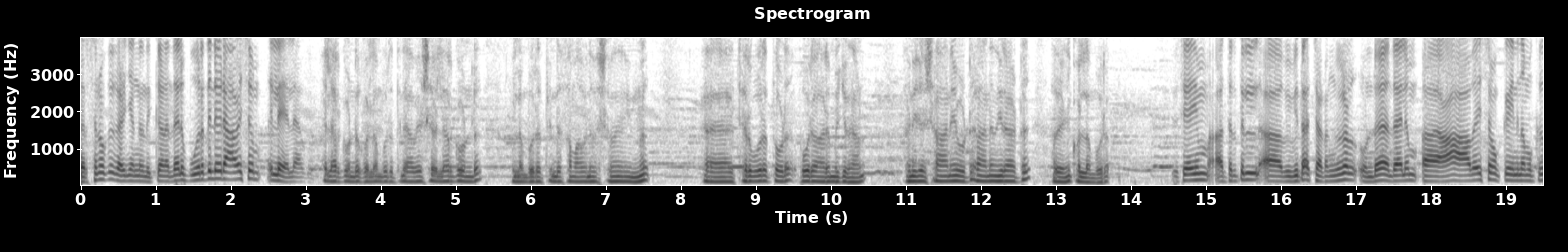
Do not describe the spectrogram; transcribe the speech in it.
ദർശനമൊക്കെ കഴിഞ്ഞ് അങ്ങനെ നിൽക്കുകയാണ്. എന്തായാലും പൂരത്തിന്റെ ഒരു ആവേശം ഇല്ലേ എല്ലാവർക്കും? എല്ലാവർക്കും ഉണ്ട്. കൊല്ലം പൂരത്തിന്റെ ആവേശം എല്ലാവർക്കും ഉണ്ട്. കൊല്ലം പൂരത്തിന്റെ സമാപന ഇന്ന് ചെറുപൂരത്തോട് പൂരം ആരംഭിക്കുന്നതാണ്. അതിനുശേഷം ആനയോട്ട് ആന നീരാട്ട് അത് കഴിഞ്ഞ് കൊല്ലംപൂരം. തീർച്ചയായും അത്തരത്തിൽ വിവിധ ചടങ്ങുകൾ ഉണ്ട്. എന്തായാലും ആ, ആവേശമൊക്കെ ഇനി നമുക്ക്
